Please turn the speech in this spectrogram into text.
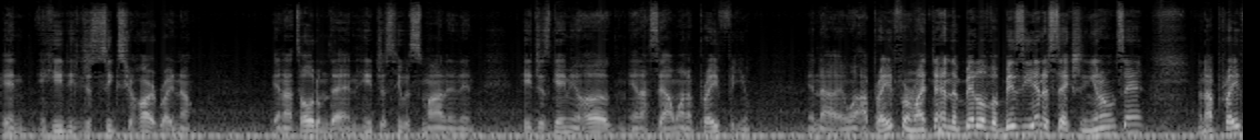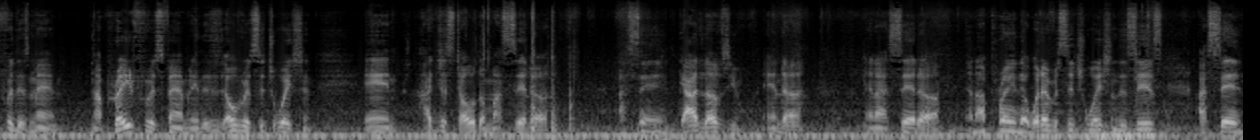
And he, he just seeks your heart right now. And I told him that and he just, he was smiling and he just gave me a hug. And I said, I want to pray for you. And, uh, and I prayed for him right there in the middle of a busy intersection. You know what I'm saying? And I prayed for this man. I prayed for his family. This is over his situation. And I just told him, I said, uh, I said, God loves you. And uh and I said, uh, and I pray that whatever situation this is, I said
